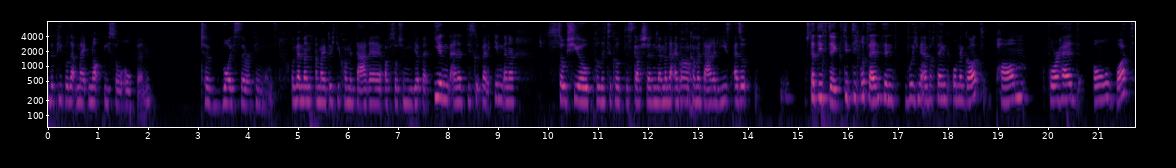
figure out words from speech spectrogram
the people that might not be so open to voice their opinions. Und wenn man einmal durch die Kommentare auf Social Media bei irgendeiner Disku bei irgendeiner socio-political discussion, wenn man da einfach Oh. die Kommentare liest, also Statistik, 70% sind, wo ich mir einfach denke, oh mein Gott, Palm, Forehead, oh what?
